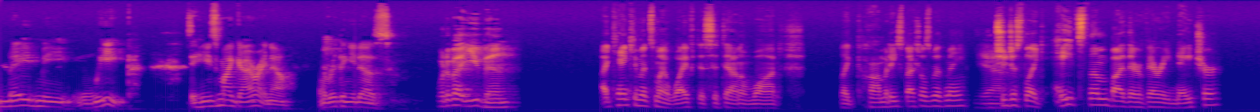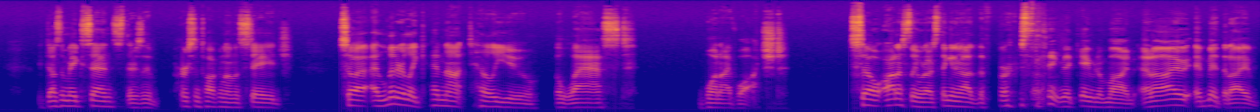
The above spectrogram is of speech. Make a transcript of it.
made me weep. He's my guy right now. Everything he does. What about you, Ben? I can't convince my wife to sit down and watch like comedy specials with me. Yeah. She just like hates them by their very nature. It doesn't make sense. There's a person talking on the stage. So I, I literally cannot tell you the last one I've watched. So honestly, when I was thinking about it, the first thing that came to mind, and I admit that I'm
